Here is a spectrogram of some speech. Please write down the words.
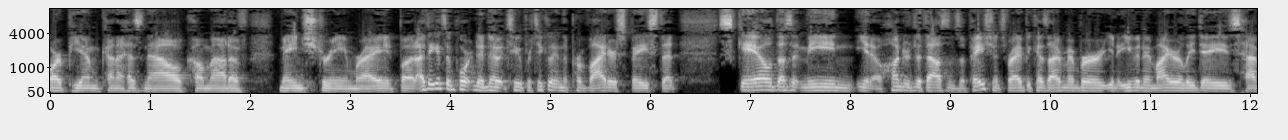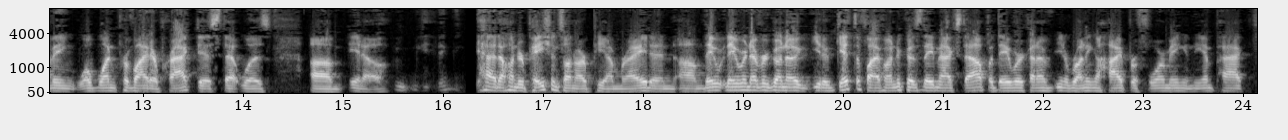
RPM kind of has now come out of mainstream, right? But I think it's important to note too, particularly in the provider space, that scale doesn't mean you know hundreds of thousands of patients, right? Because I remember you know even in my early days having well, one provider practice that was um, you know had 100 patients on RPM, right? And um, they they were never going to you know get to 500 because they maxed out, but they were kind of you know running a high performing and the impact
